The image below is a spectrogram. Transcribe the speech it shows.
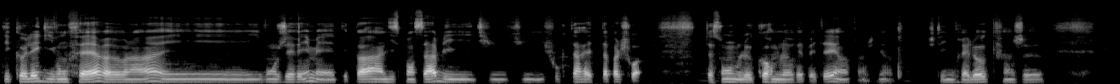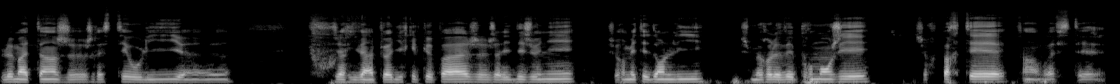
Tes collègues, ils vont faire, euh, voilà, et ils vont gérer, mais t'es pas indispensable, et tu, tu, il faut que t'arrêtes, t'as pas le choix. De toute façon, le corps me le répétait, hein, enfin, j'étais une vraie loque, enfin, je, le matin, je, je restais au lit, euh, j'arrivais un peu à lire quelques pages, j'allais déjeuner, je remettais dans le lit, je me relevais pour manger, je repartais, enfin bref, c'était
